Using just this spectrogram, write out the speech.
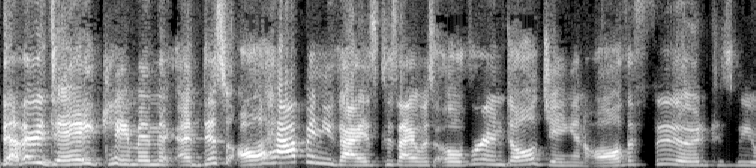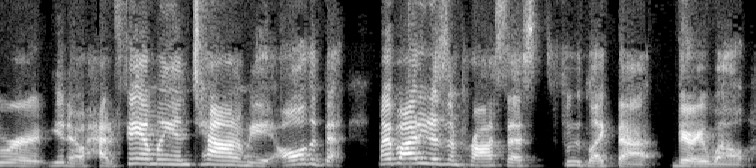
the other day came in and this all happened you guys because i was overindulging in all the food because we were you know had family in town and we ate all the be- my body doesn't process food like that very well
